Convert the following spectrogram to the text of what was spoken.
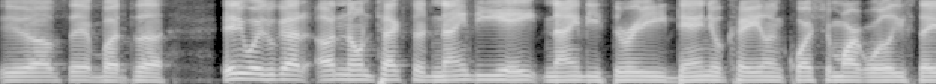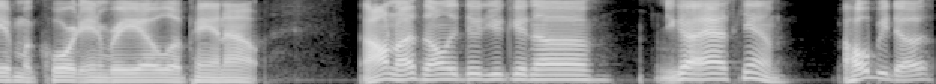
You know what I'm saying? But uh, anyways, we got unknown texter 9893 Daniel Kaelin question mark will he stay if McCord and Raiola pan out? I don't know. That's the only dude you can uh you gotta ask him. I hope he does.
